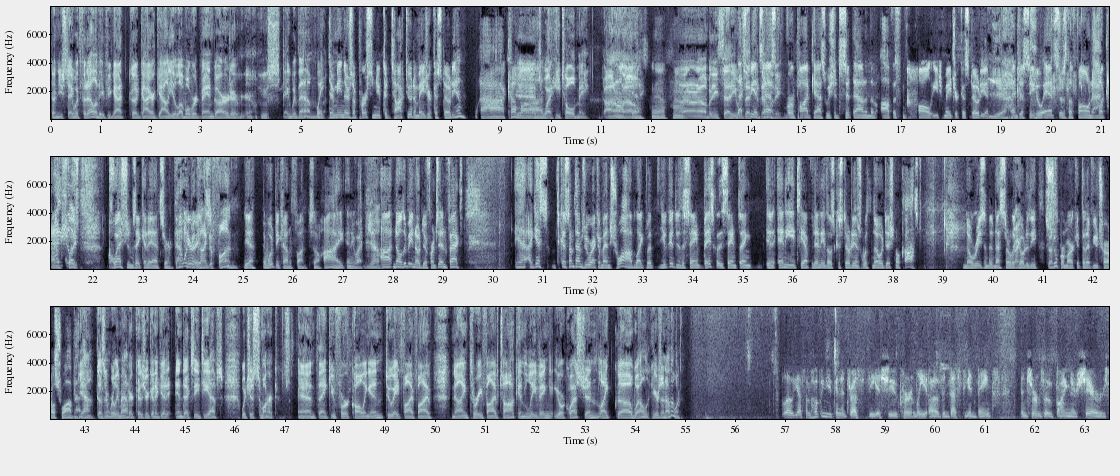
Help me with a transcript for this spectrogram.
then you stay with Fidelity. If you got a guy or gal you love over at Vanguard, or you, know, you stay with them. Wait, you mean there's a person you could talk to at a major custodian? Ah, come It's on. That's what he told me. I don't know. Yeah. Hmm. I don't know, but he said he That was should at be a Fidelity. test for a podcast. We should sit down in the office and call each major custodian Yeah. and just see who answers the phone and what kind Actually- of quest- questions they could answer. That I'm would be kind of fun. Yeah, it would be kind of fun. So, hi. Anyway. Yeah. Uh, no, there'd be no difference. In fact, yeah, I guess because sometimes we recommend Schwab, like, but you could do the same, basically the same thing in any ETF at any of those custodians with no additional cost. No reason to necessarily Right. go to the Doesn't- supermarket that I view Charles Schwab at. Yeah, doesn't really matter because you're going to get index ETFs, which is smart. And thank you for calling in to 855-935 talk and leaving your question like uh, well, here's another one. Hello, yes, I'm hoping you can address the issue currently of investing in banks in terms of buying their shares.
